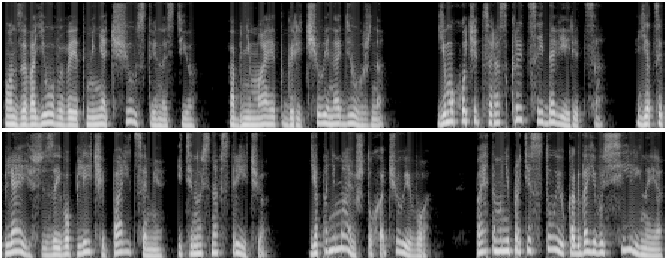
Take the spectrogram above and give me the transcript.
Он завоевывает меня чувственностью, обнимает горячо и надежно. Ему хочется раскрыться и довериться. Я цепляюсь за его плечи пальцами и тянусь навстречу. Я понимаю, что хочу его. Поэтому не протестую, когда его сильные,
